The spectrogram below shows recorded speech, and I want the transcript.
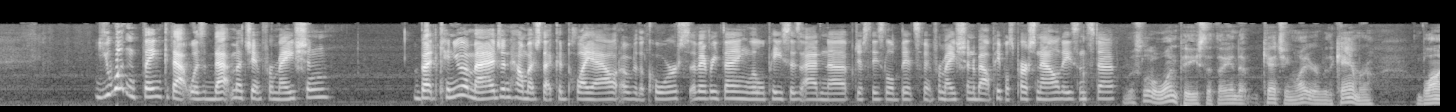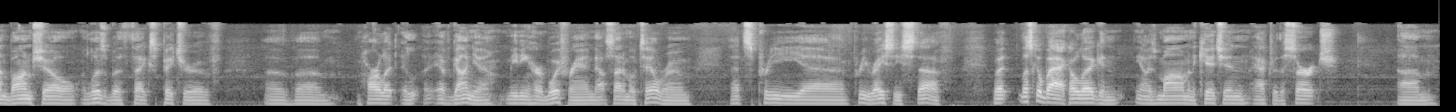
You wouldn't think that was that much information But can you imagine how much that could play out over the course of everything? Little pieces adding up, just these little bits of information about people's personalities and stuff. This little one piece that they end up catching later with a camera, blonde bombshell Elizabeth takes a picture of of um, harlot Evgheniya meeting her boyfriend outside a motel room. That's pretty uh, pretty racy stuff. But let's go back. Oleg and you know his mom in the kitchen after the search. Um,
